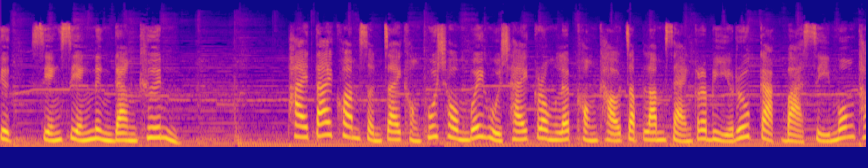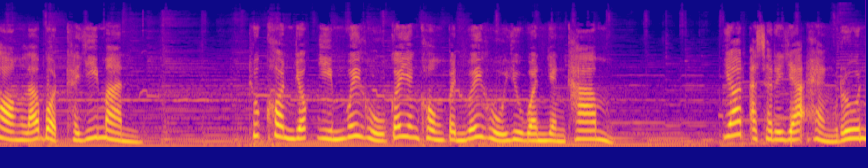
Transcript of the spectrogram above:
กึกเสียงเสียงหนึ่งดังขึ้น ภายใต้ความสนใจของผู้ชมเว่ยหูใช้กรงเล็บของเขาจับลำแสงกระบี่รูปกากบาทสีม่วงทองแล้วบดขยี้มัน ทุกคนยกยิ้มเว่ยหูก็ยังคงเป็นเว่ยหูอยู่วันยังค่ำ ยอดอัจฉริยะแห่งรุ่น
